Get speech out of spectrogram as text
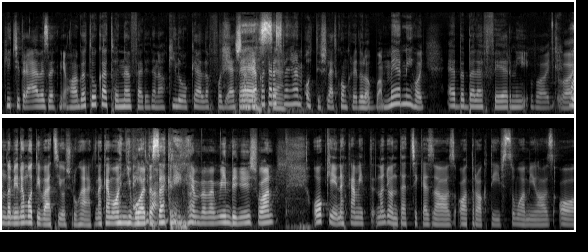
kicsit rávezetni a hallgatókat, hogy nem feltétlenül a kiló kell a fogyásra meghatározni, hanem ott is lehet konkrét dologban mérni, hogy ebbe beleférni, vagy... vagy Mondom, én a motivációs ruhák. Nekem annyi Egy volt van, a szekrényemben, meg mindig is van. Oké, nekem itt nagyon tetszik ez az attraktív szó, ami az A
